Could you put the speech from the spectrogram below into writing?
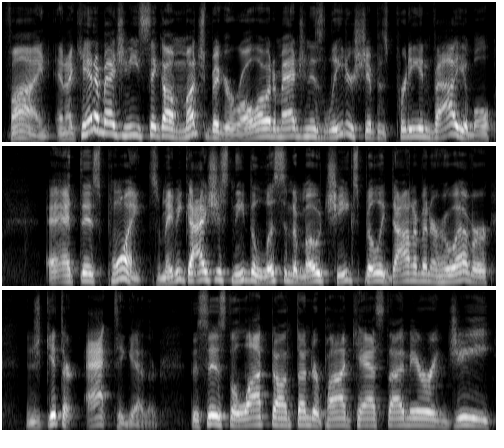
fine. And I can't imagine he's taking on a much bigger role. I would imagine his leadership is pretty invaluable at this point. So maybe guys just need to listen to Mo Cheeks, Billy Donovan, or whoever and just get their act together. This is the Locked On Thunder podcast. I'm Eric G.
